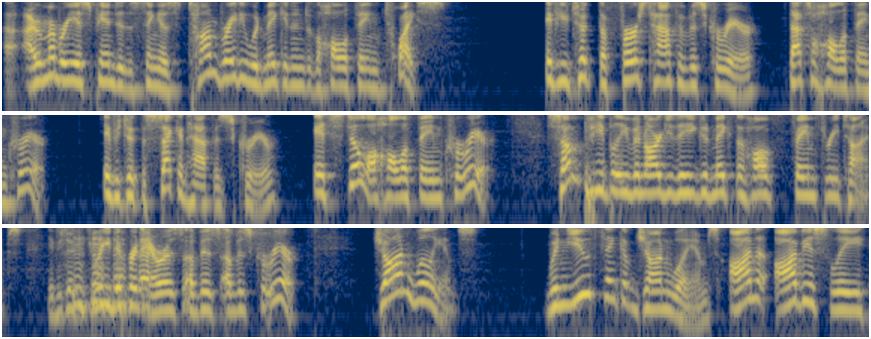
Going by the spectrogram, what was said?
uh, I remember ESPN did this thing as Tom Brady would make it into the Hall of Fame twice. If you took the first half of his career, that's a Hall of Fame career. If you took the second half of his career, it's still a Hall of Fame career. Some people even argue that he could make the Hall of Fame three times if you took three different eras of his of his career. John Williams, when you think of John Williams, on obviously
